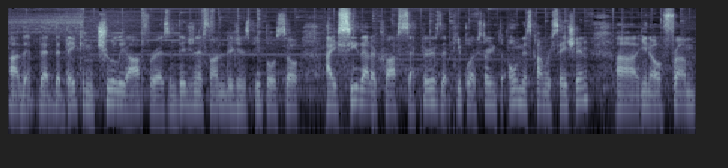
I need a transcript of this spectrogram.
uh, that, that, that they can truly offer as indigenous non-indigenous people. So I see that across sectors that people are starting to own this conversation uh, you know from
